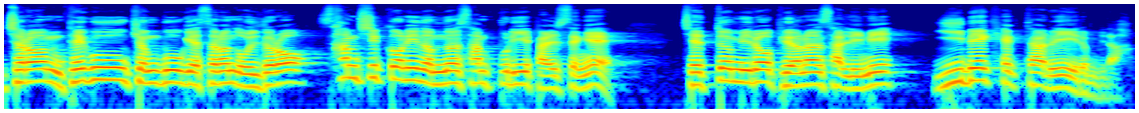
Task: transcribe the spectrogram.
이처럼 대구 경북에서는 올 들어 30건이 넘는 산불이 발생해 잿더미로 변한 산림이 200헥타르에 이릅니다.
